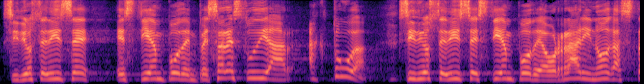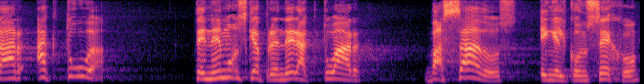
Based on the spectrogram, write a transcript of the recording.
Si Dios te dice, es tiempo de empezar a estudiar, actúa. Si Dios te dice, es tiempo de ahorrar y no gastar, actúa. Tenemos que aprender a actuar basados en el consejo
